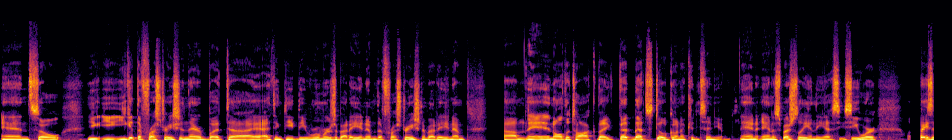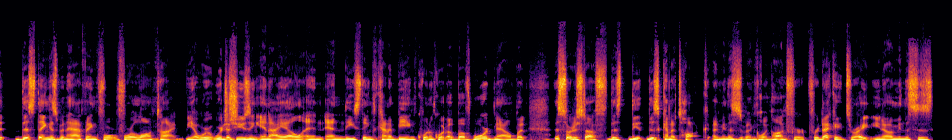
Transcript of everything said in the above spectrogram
And so you, you, you get the frustration there, but uh, I think the, the rumors about A&M, the frustration about A&M um, and all the talk like that that's still going to continue. And and especially in the SEC where let's face it this thing has been happening for for a long time. You know we're, we're just using NIL and and these things kind of being quote unquote above board now but this sort of stuff this this kind of talk I mean this has been going on for for decades right? You know I mean this is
